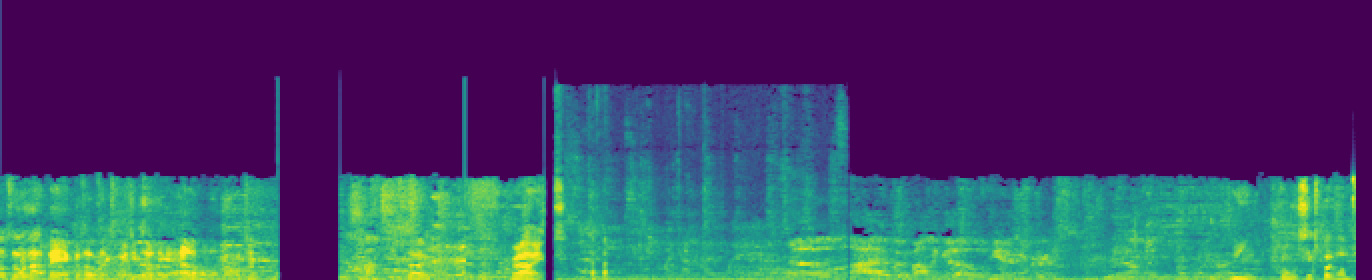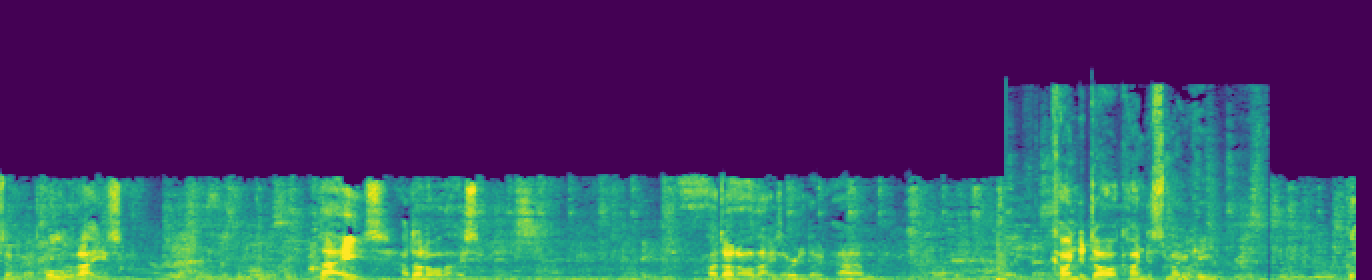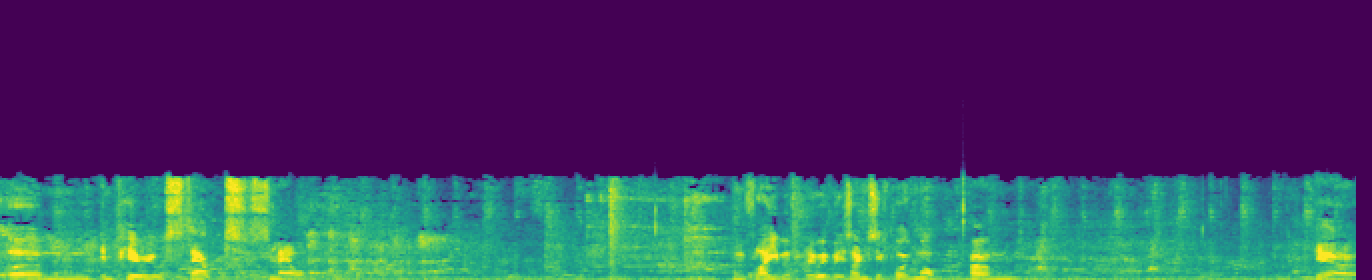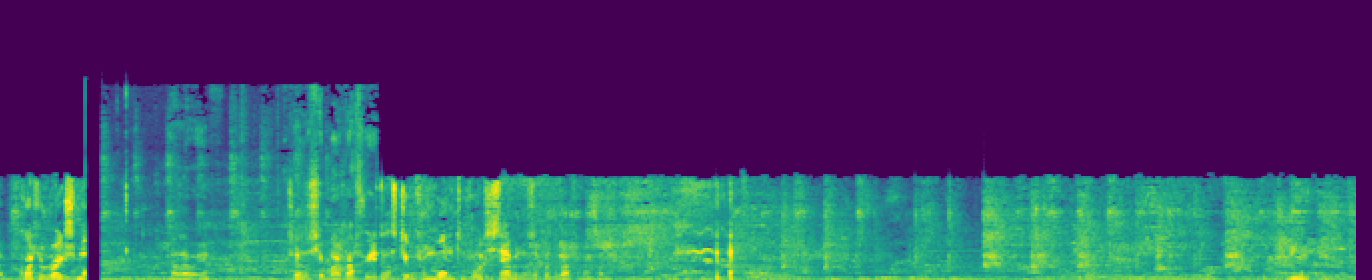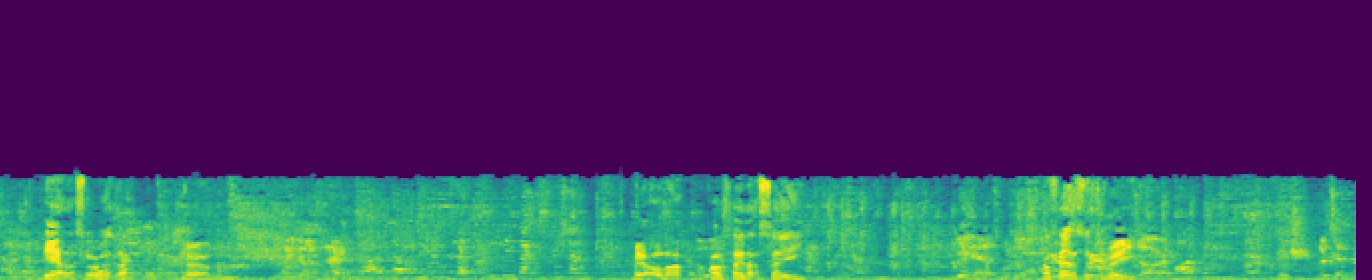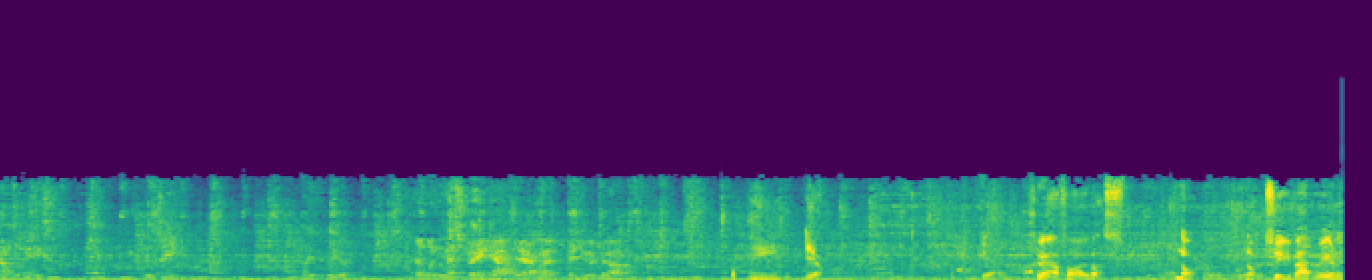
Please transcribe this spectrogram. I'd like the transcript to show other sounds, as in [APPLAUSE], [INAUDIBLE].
I saw that beer because I was expecting something a hell of a lot lighter. So, right. So. Oh, 6.1%. Oh, that is. That is. I don't know what that is. I don't know what that is, I really don't. Um, kind of dark, kind of smoky. Got um, imperial stout smell. And flavour through it, but it's only 6.1. Um, yeah, quite a roast. Oh, there we are. So I shipped my batteries. That's jumped from 1 to 47 as I put the battery back on. [LAUGHS] Mm. Yeah, that's alright, that. Um, yeah, I'll, uh, I'll say that's a. I'll say that's a 3 ish. They're ten pounds a piece. They're cheap. They're looking at strange out there, but they do a job. Mm, yeah. Yeah. Three out of five. That's not not too bad, really.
